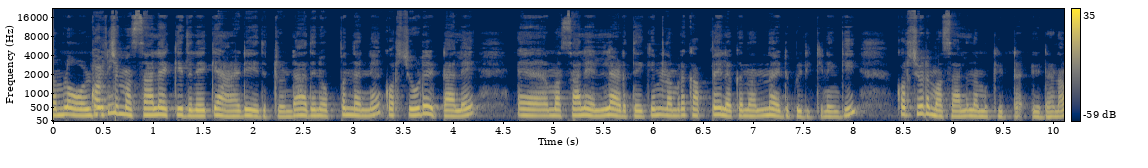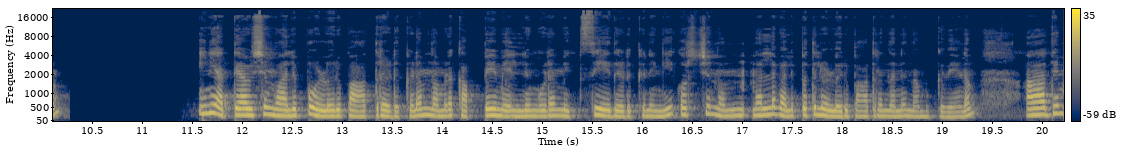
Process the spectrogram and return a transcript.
നമ്മൾ ഓൾറെഡി മസാലയൊക്കെ ഇതിലേക്ക് ആഡ് ചെയ്തിട്ടുണ്ട്. അതിനൊപ്പം തന്നെ കുറച്ചുകൂടെ ഇട്ടാലേ മസാല എല്ലായിടത്തേക്കും നമ്മുടെ കപ്പയിലൊക്കെ നന്നായിട്ട് പിടിക്കണമെങ്കിൽ കുറച്ചുകൂടെ മസാല നമുക്ക് ഇട്ട് ഇടണം. ഇനി അത്യാവശ്യം വലുപ്പമുള്ള ഒരു പാത്രം എടുക്കണം. നമ്മുടെ കപ്പയും എല്ലും കൂടെ മിക്സ് ചെയ്ത് എടുക്കണമെങ്കിൽ കുറച്ച് നല്ല വലുപ്പത്തിലുള്ള ഒരു പാത്രം തന്നെ നമുക്ക് വേണം. ആദ്യം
